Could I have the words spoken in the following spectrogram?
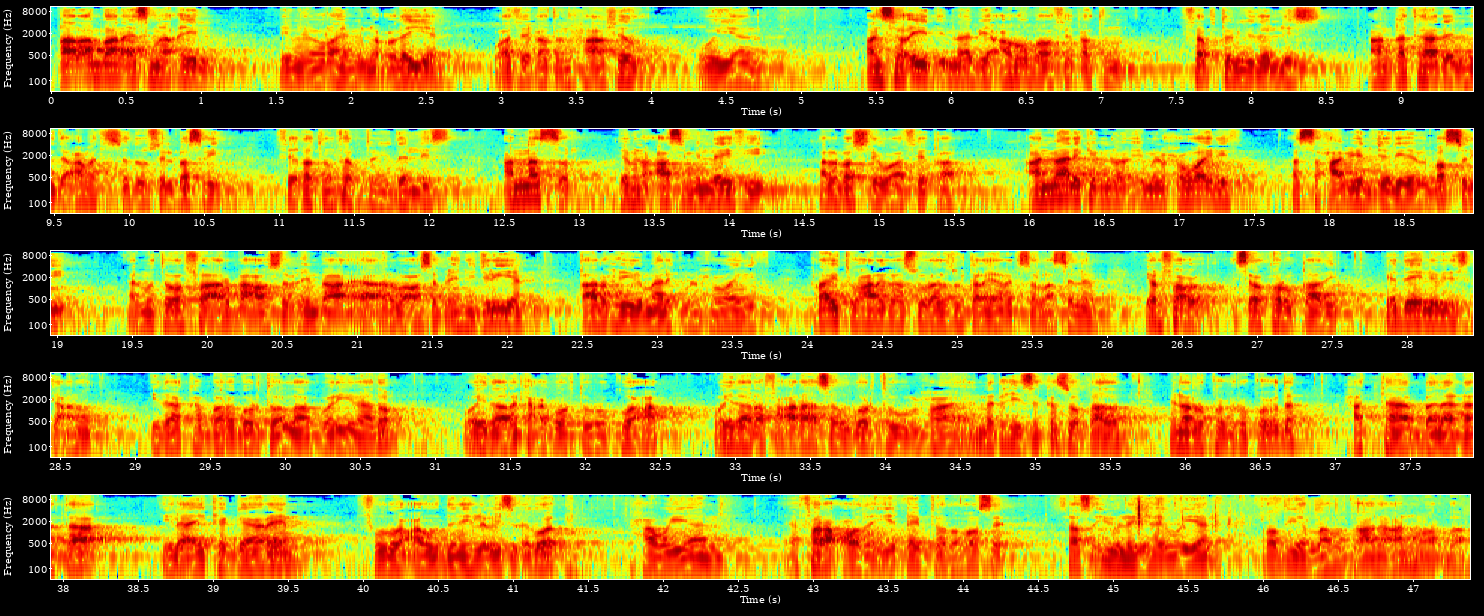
qaala ambana ismaaciil ibn ibraahim ibn culaya wa iqatun xaafid weyaan can saciid ibn abi caruba iqatun habtun yudalis can qataada ibni dacamata saduus albasri iqatun habtun yudalis can nasr ibnu caasim illeyfi albasri waa iqa can malik ibn lxuwayri asaxaabiy aljaliil albasri almutawafa arbaca wasabciin hijriya. Qala wuxuu yihi malik ibn xuwayri ra-ytu waxaan arg rasul rasulka alla arg sal slem yarfacu isagoo kor u qaaday yaday labadiis gacnood idaa kabara goortuu allah akbar yidhaahdo waidaa rakaca goortuu rukuuca waidaa rafaca ra'sahu goortuu mxuu madaxiisa ka soo qaado min arukuuci rukuucda xataa balagataa ilaa ay ka gaareen furuuca udunayhi labadiis dhagood waxaa weeyaan faracooda iyo qeybtooda hoose saas ayuu leeyahay weyaan radia allahu tacala canhu arda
